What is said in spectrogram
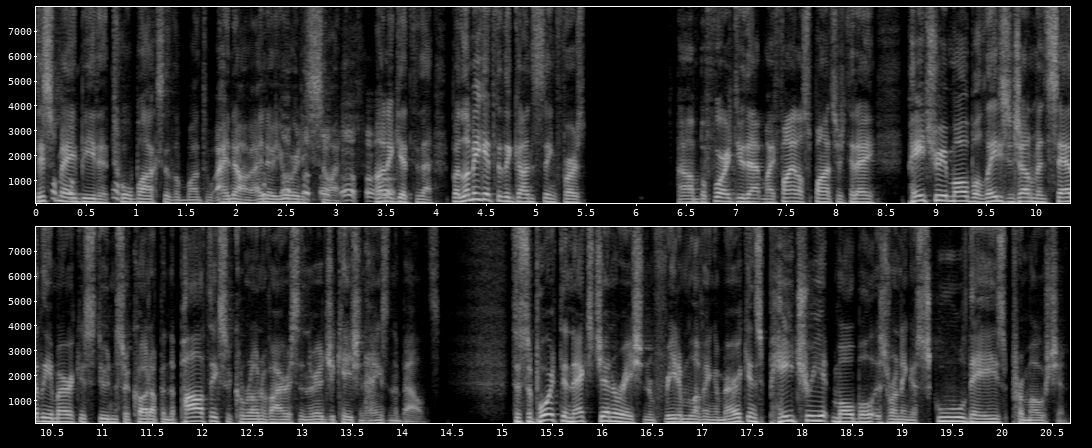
this may be the toolbox of the month. I know, I know you already saw it. I'm going to get to that. But let me get to the guns thing first. Um, before I do that, my final sponsor today, Patriot Mobile. Ladies and gentlemen, sadly, America's students are caught up in the politics of coronavirus and their education hangs in the balance. To support the next generation of freedom loving Americans, Patriot Mobile is running a school days promotion.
